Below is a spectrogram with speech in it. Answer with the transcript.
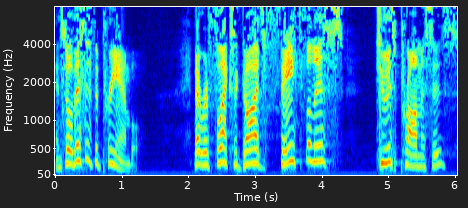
And so this is the preamble that reflects God's faithfulness to his promises,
